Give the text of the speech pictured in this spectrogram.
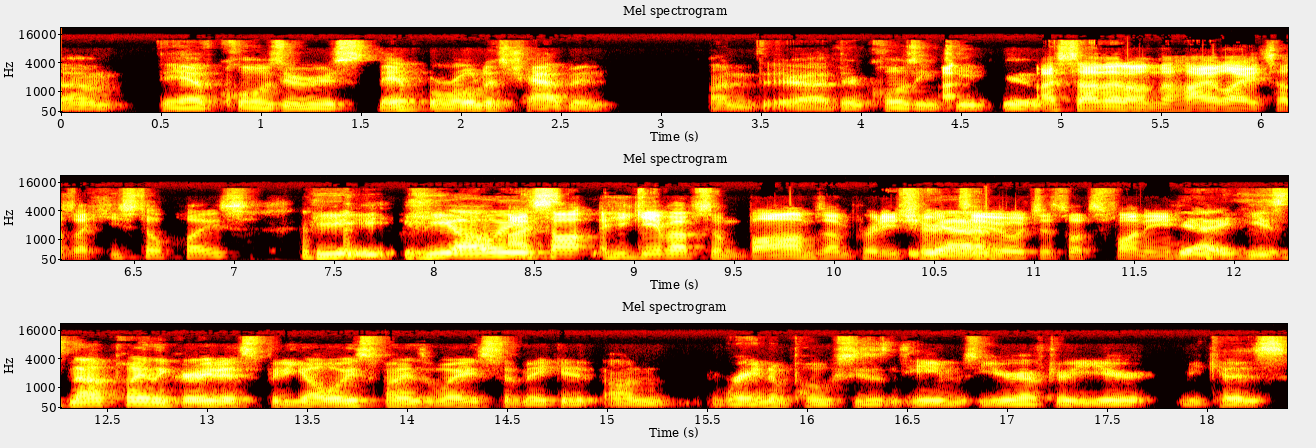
Um, they have closers. They have Aroldis Chapman on their, uh, their closing team too. I saw that on the highlights. I was like, he still plays. he he always. I saw he gave up some bombs. I'm pretty sure Yeah. too, which is what's funny. Yeah, he's not playing the greatest, but he always finds ways to make it on random postseason teams year after year because,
